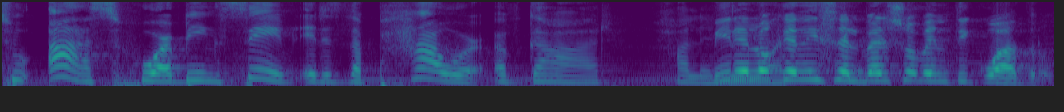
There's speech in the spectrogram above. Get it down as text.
to us who are being saved, it is the power of God. Hallelujah. Mire lo que dice el verso 24.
